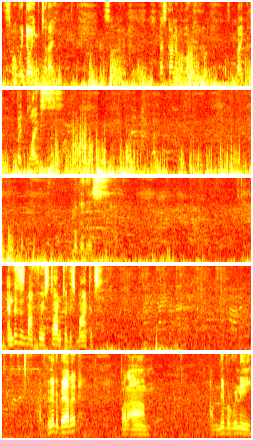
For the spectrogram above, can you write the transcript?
That's what we're doing today. So let's go and have a look. It's a big, big place. Look at this. And this is my first time to this market. I've heard about it, but um, I've never really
